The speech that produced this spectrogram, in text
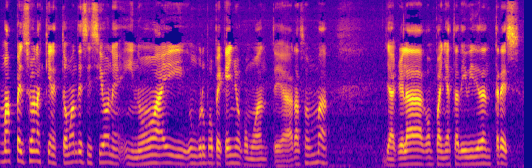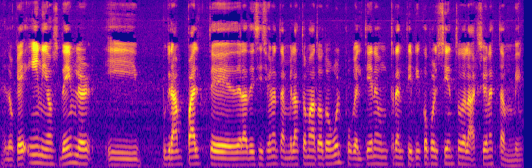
más personas quienes toman decisiones y no hay un grupo pequeño como antes, ahora son más ya que la compañía está dividida en tres, en lo que es Ineos, Daimler y gran parte de las decisiones también las toma Toto Wolff porque él tiene un treinta y pico por ciento de las acciones también.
